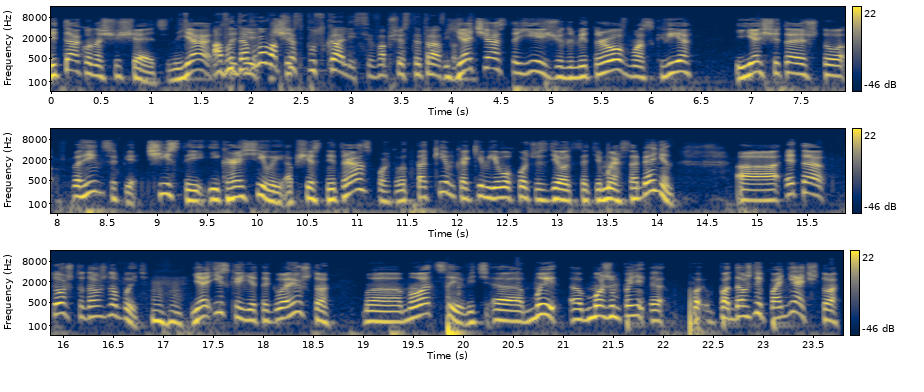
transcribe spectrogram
и так он ощущается. Я, А вы кстати, давно вообще счит- спускались в общественный транспорт? я часто езжу на метро в Москве, и я считаю, что, в принципе, чистый и красивый общественный транспорт, вот таким, каким его хочет сделать, кстати, мэр Собянин, а, это то, что должно быть. Мгм. Я искренне это говорю, что э, молодцы, ведь э, мы можем поня- э, должны понять, что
